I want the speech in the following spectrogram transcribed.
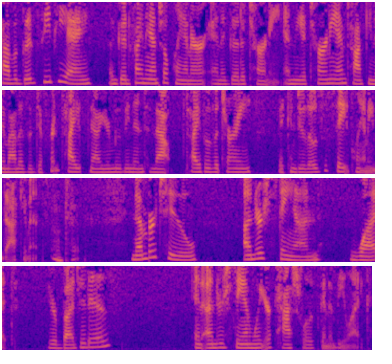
Have a good CPA, a good financial planner, and a good attorney. And the attorney I'm talking about is a different type. Now you're moving into that type of attorney that can do those estate planning documents. Okay. Number two, understand what your budget is and understand what your cash flow is going to be like.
